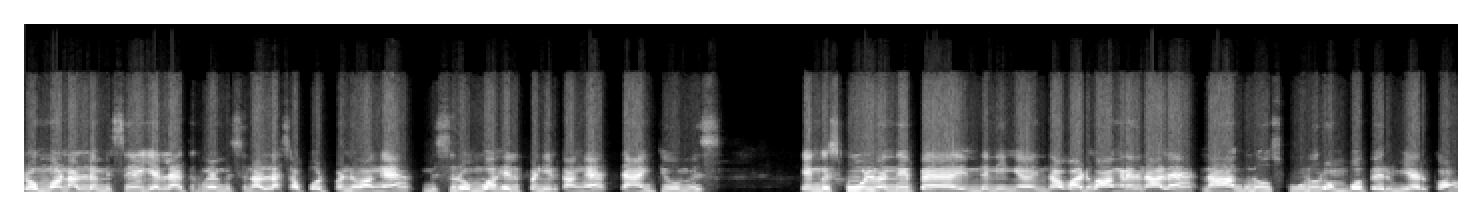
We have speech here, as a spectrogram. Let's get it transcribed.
ரொம்ப நல்ல மிஸ் எல்லாத்துக்குமே மிஸ் நல்லா சப்போர்ட் பண்ணுவாங்க. மிஸ் ரொம்ப ஹெல்ப் பண்ணிருக்காங்க. தேங்க்யூ மிஸ் எங்க ஸ்கூல் வந்து இப்ப இந்த நீங்க இந்த அவார்டு வாங்கினதுனால நாங்களும் ஸ்கூலும் ரொம்ப பெருமையா இருக்கோம்.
